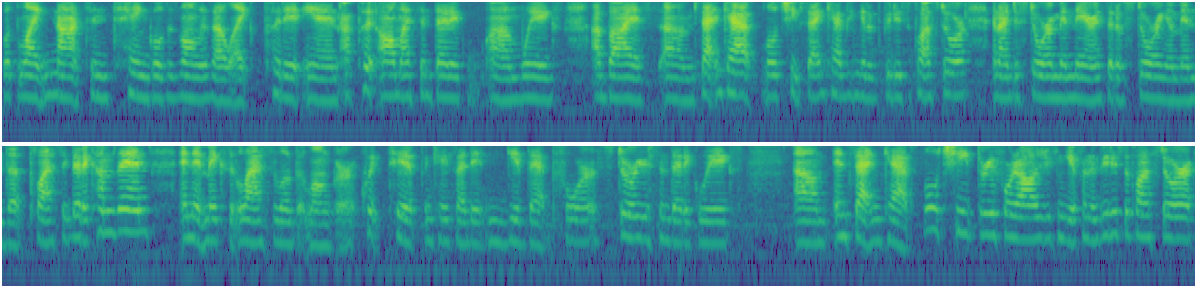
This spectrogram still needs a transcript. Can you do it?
with like knots and tangles as long as i like put it in. I put all my synthetic um, wigs. I buy a um, satin cap little cheap satin cap you can get at the beauty supply store and i just store them in there instead of storing them in the plastic that it comes in and it makes it last a little bit longer. Quick tip in case i didn't give that before. Store your synthetic wigs um, and satin caps. Little cheap, three or four dollars you can get from the beauty supply store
